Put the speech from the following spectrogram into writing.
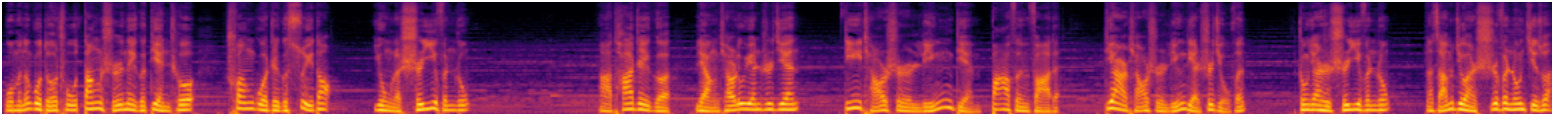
我们能够得出当时那个电车穿过这个隧道用了十一分钟。啊，他这个两条留言之间，第一条是零点八分发的，第二条是零点十九分，中间是十一分钟。那咱们就按十分钟计算。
